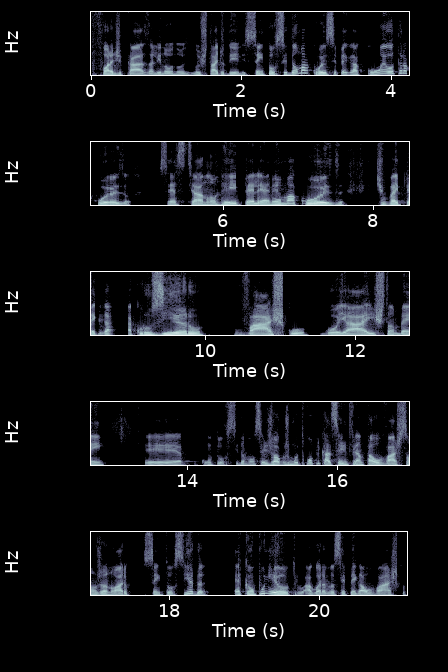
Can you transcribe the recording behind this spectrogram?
fora de casa, ali no, no, no, estádio deles, sem torcida é uma coisa, você pegar com é outra coisa. CSA no Rei Pelé é a mesma coisa. A gente vai pegar Cruzeiro, Vasco, Goiás também, é, com torcida, vão ser jogos muito complicados. Se enfrentar o Vasco São Januário sem torcida, é campo neutro. Agora, você pegar o Vasco,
